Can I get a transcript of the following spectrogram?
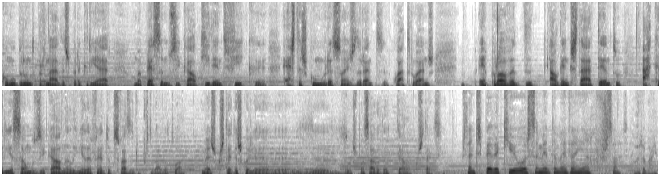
como o Bruno de Bernadas para criar uma peça musical que identifique estas comemorações durante quatro anos, é prova de alguém que está atento à criação musical na linha da frente do que se faz no Portugal atual. Mas gostei da escolha de, de, do responsável da tutela, gostei sim. Portanto, espera que o orçamento também venha a reforçar. Ora bem,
